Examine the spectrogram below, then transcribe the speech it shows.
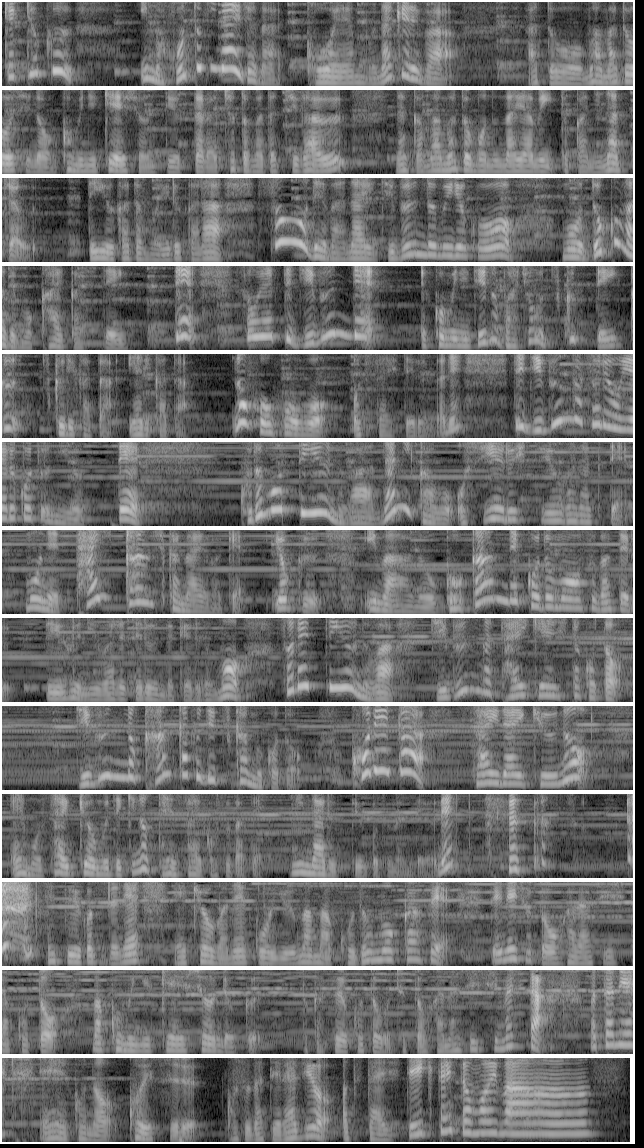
結局、今本当にないじゃない。公園もなければ、あとママ同士のコミュニケーションって言ったらちょっとまた違う、なんかママ友の悩みとかになっちゃう。っていう方もいるから。そうではない。自分の魅力をもうどこまでも開花していって。そうやって自分でコミュニティの場所を作っていく。作り方やり方の方法をお伝えしてるんだね。で自分がそれをやることによって子供っていうのは何かを教える必要がなくて、もうね、体感しかないわけ。よく今、あの、五感で子供を育てるっていうふうに言われてるんだけれども、それっていうのは自分が体験したこと、自分の感覚で掴むこと。これが最大級の、えもう最強無敵の天才子育てになるっていうことなんだよね。えということでね、え今日はね、こういうママ子供カフェでね、ちょっとお話ししたこと、まあ、コミュニケーション力とかそういうことをちょっとお話ししました。またね、えー、この恋する子育てラジオをお伝えしていきたいと思います。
